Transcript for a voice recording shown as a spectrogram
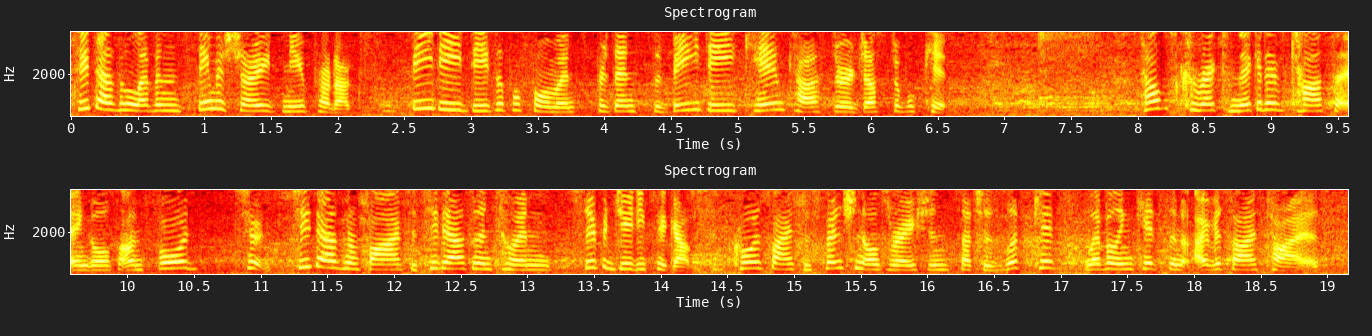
2011 SEMA Show new products. BD Diesel Performance presents the BD Cam Caster Adjustable Kit. Helps correct negative caster angles on Ford 2005 to 2010 Super Duty pickups caused by suspension alterations such as lift kits, leveling kits and oversized tyres.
